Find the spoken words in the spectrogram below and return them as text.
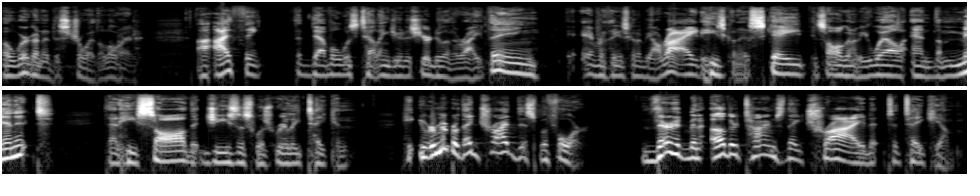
"Oh, we're going to destroy the Lord." I think the devil was telling Judas, "You're doing the right thing. Everything's going to be all right. He's going to escape. It's all going to be well." And the minute that he saw that Jesus was really taken, he, remember they'd tried this before. There had been other times they tried to take him,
